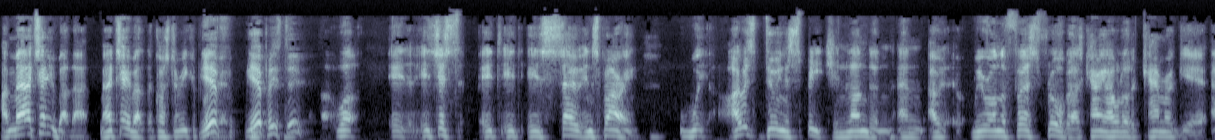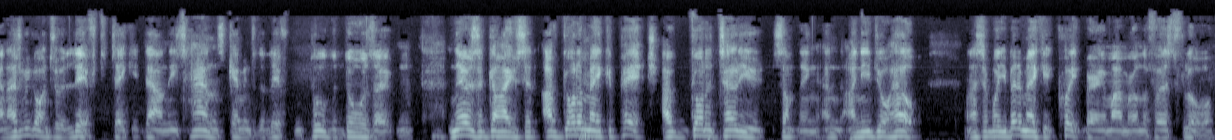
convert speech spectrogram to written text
Uh, may I tell you about that? May I tell you about the Costa Rica project? Yeah, yeah, please do. Well, it, it's just it, it is so inspiring. We, I was doing a speech in London, and I, we were on the first floor, but I was carrying a whole lot of camera gear. And as we got into a lift to take it down, these hands came into the lift and pulled the doors open. And there was a guy who said, "I've got to make a pitch. I've got to tell you something, and I need your help." And I said, "Well, you better make it quick, bearing in mind we're on the first floor."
